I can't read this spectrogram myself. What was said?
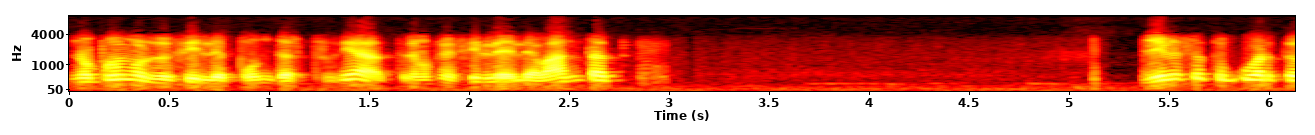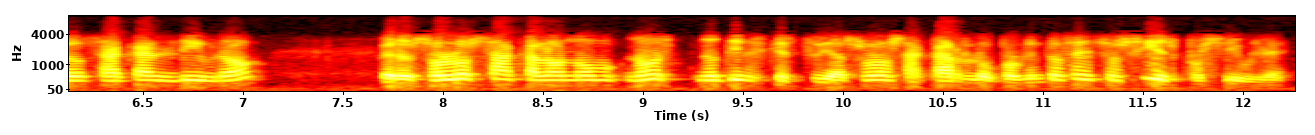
no podemos decirle ponte a estudiar, tenemos que decirle levántate. Llegas a tu cuarto, saca el libro, pero solo sácalo, no, no, no tienes que estudiar, solo sacarlo, porque entonces eso sí es posible.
